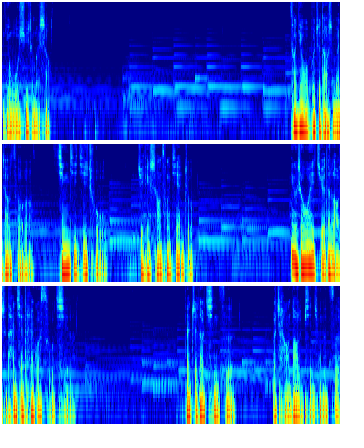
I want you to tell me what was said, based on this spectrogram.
你无需这么生。”曾经我不知道什么叫做经济基础决定上层建筑。那个时候，我也觉得老是谈钱太过俗气了。但直到亲自，我尝到了贫穷的滋味。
